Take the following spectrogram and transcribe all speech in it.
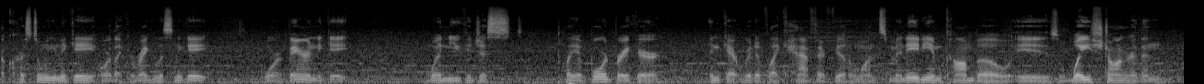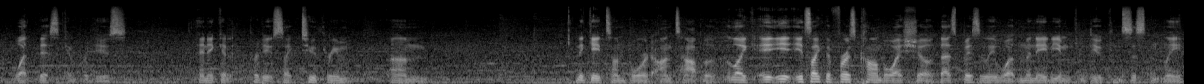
a crystal negate or like a regulus negate or a baron negate when you could just play a board breaker and get rid of like half their field at once. Mannadium combo is way stronger than what this can produce. And it can produce like two, three um, negates on board on top of like it, it's like the first combo I showed. That's basically what Mannadium can do consistently.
